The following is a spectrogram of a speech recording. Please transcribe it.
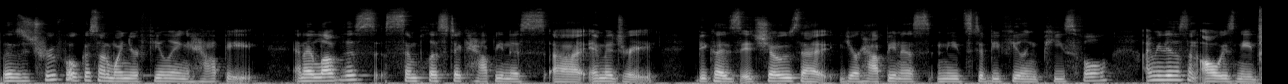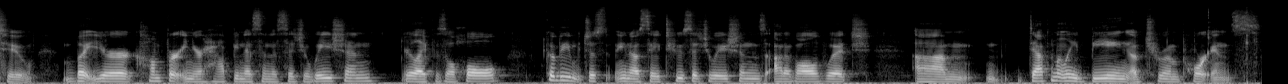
There's a true focus on when you're feeling happy. And i love this simplistic happiness uh, imagery because it shows that your happiness needs to be feeling peaceful. I mean it doesn't always need to but your comfort and your happiness in the situation your life as a whole could be just you know say two situations out of all of which um, definitely being of true importance.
